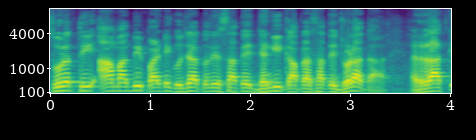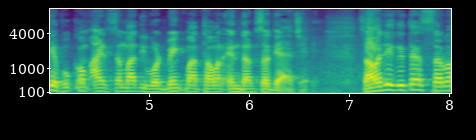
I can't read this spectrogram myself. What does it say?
સુરતથી આમ આદમી પાર્ટી ગુજરાત પ્રદેશ સાથે જંગી કાપડા સાથે જોડાતા રાજકીય ભૂકંપ આહિર સમાજની વોટ બેંકમાં થવાના એંધાણ સર્જાયા છે. સામાજિક રીતે સર્વ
